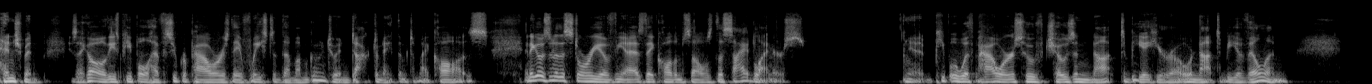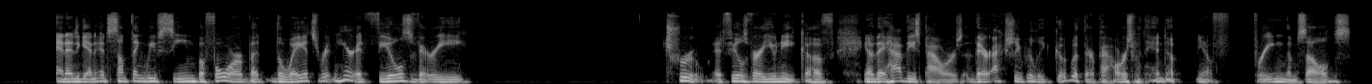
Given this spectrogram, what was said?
henchman. He's like, oh, these people have superpowers. They've wasted them. I'm going to indoctrinate them to my cause. And he goes into the story of, you know, as they call themselves, the sideliners. You know, people with powers who have chosen not to be a hero or not to be a villain. And again, it's something we've seen before, but the way it's written here, it feels very true. It feels very unique of, you know, they have these powers. They're actually really good with their powers when they end up, you know, freeing themselves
